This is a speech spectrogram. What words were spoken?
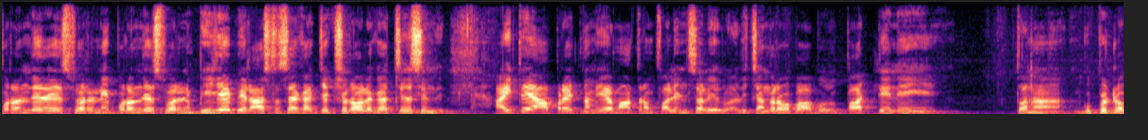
పురంధేశ్వరిని పురంధేశ్వరిని బీజేపీ రాష్ట్ర శాఖ అధ్యక్షురాలుగా చేసింది. అయితే ఆ ప్రయత్నం ఏమాత్రం ఫలించలేదు. అది చంద్రబాబు పార్టీని తన గుప్పిట్లో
